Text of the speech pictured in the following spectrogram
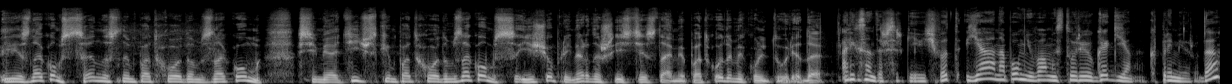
Угу. И знаком с ценностным подходом, знаком с семиотическим подходом, знаком с еще примерно 600 подходами культуры культуре, да. Александр Сергеевич, вот я напомню вам историю Гогена, к примеру, да?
